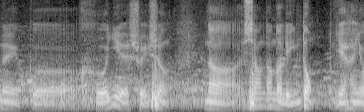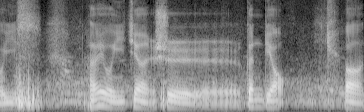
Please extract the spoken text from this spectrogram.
那个荷叶水圣，那相当的灵动，也很有意思。还有一件是根雕。呃，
